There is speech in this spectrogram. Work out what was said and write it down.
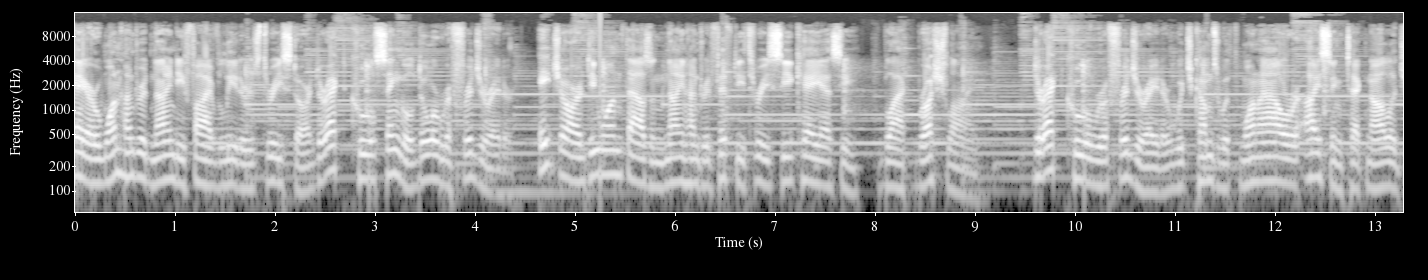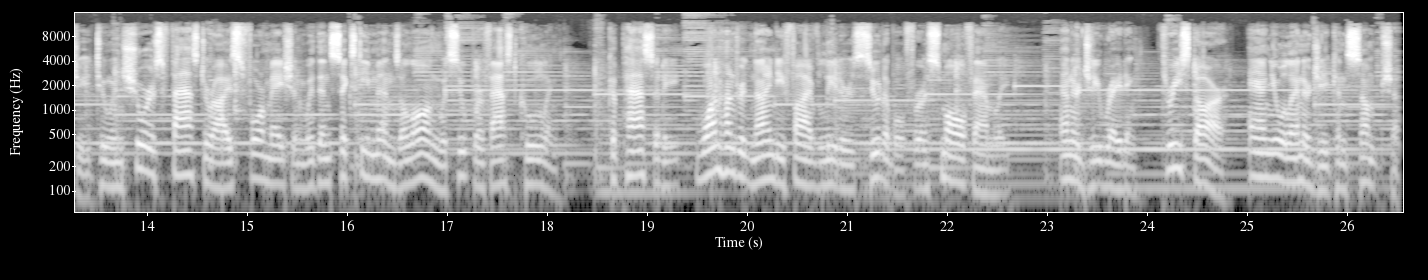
Haier 195 liters 3-star direct cool single-door refrigerator, HRD 1953 CKSE, black brush line. Direct cool refrigerator which comes with 1-hour icing technology to ensures faster ice formation within 60 mins along with super fast cooling. Capacity 195 liters suitable for a small family. Energy rating 3 star, annual energy consumption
